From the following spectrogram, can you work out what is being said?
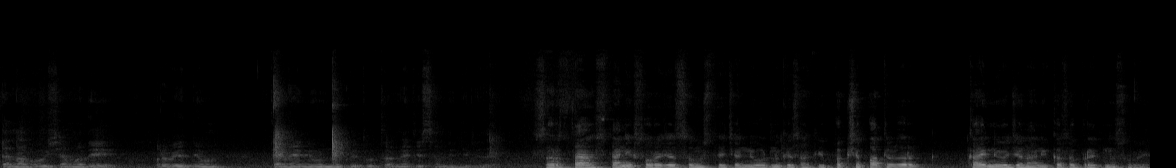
त्यांना भविष्यामध्ये प्रवेश देऊन त्यांना निवडणुकीत उतरण्याची संधी दिली जाईल. सर स्था स्थानिक स्वराज्य संस्थेच्या निवडणुकीसाठी पक्ष पातळीवर काय नियोजन आणि कसा प्रयत्न सुरू आहे?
